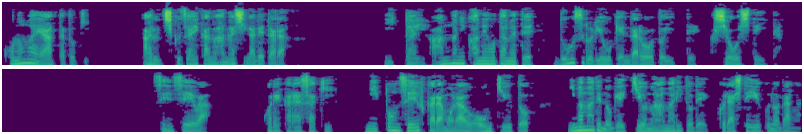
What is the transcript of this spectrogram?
この前会った時、ある蓄財家の話が出たら、一体あんなに金を貯めてどうする料金だろうと言って苦笑していた。先生は、これから先、日本政府からもらう恩給と、今までの月給の余りとで暮らしてゆくのだが、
